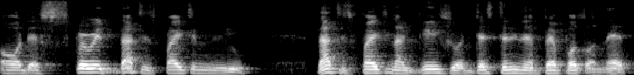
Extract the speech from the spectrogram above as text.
or the spirit that is fighting you, that is fighting against your destiny and purpose on earth,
